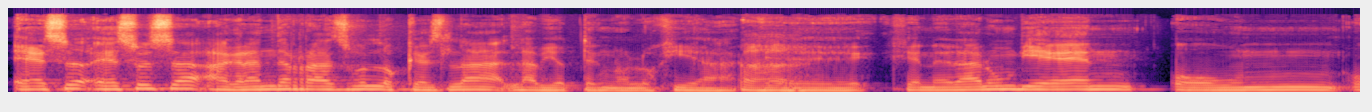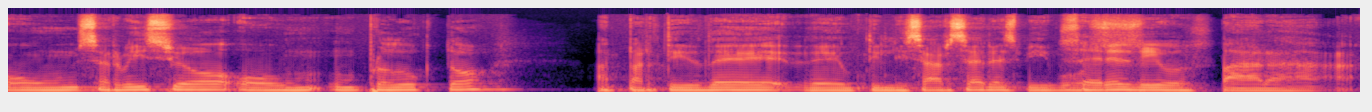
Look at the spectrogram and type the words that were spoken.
eso, eso es a, a grandes rasgos lo que es la, la biotecnología. Eh, generar un bien o un, o un servicio o un, un producto a partir de, de utilizar seres vivos. Seres vivos. Para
